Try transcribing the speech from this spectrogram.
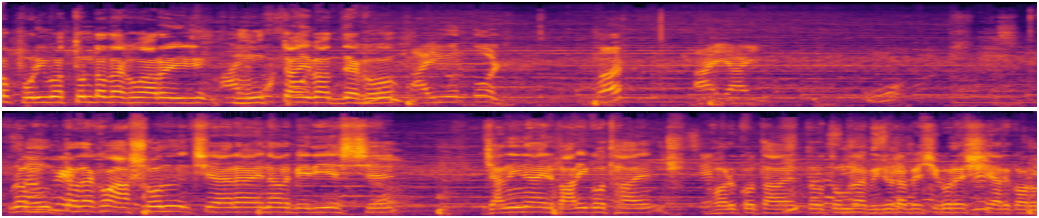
পুরো পরিবর্তনটা দেখো আর এই মুখটা এবার দেখো। পুরো মুখটা দেখো আসল চেহারা এনার বেরিয়ে এসছে। জানি না এর বাড়ি কোথায় ঘর কোথায় তো তোমরা ভিডিওটা বেশি করে শেয়ার করো।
